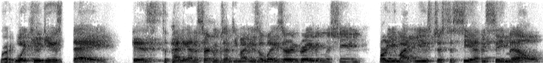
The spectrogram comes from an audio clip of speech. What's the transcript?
Right. What you'd use today is, depending on the circumstance, you might use a laser engraving machine, or you might use just a CNC mill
